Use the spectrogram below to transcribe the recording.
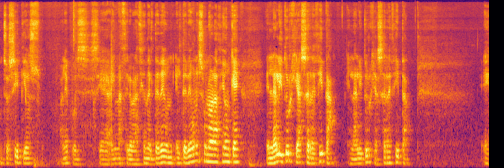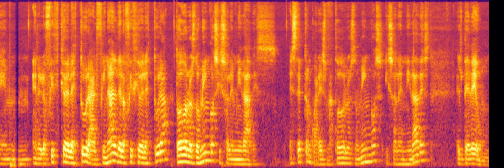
muchos sitios, ¿vale? Pues hay una celebración del Te Deum. El Te Deum es una oración que en la liturgia se recita, en la liturgia se recita em, en el oficio de lectura, al final del oficio de lectura, todos los domingos y solemnidades, excepto en cuaresma, todos los domingos y solemnidades, el Te Deum,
